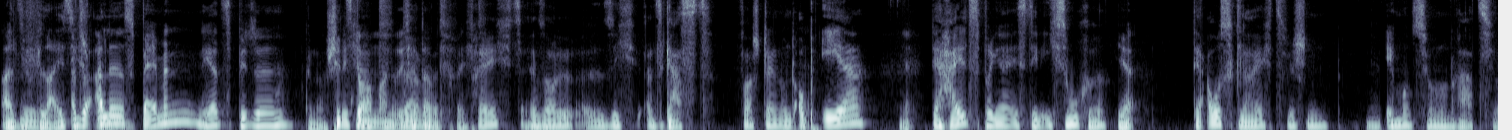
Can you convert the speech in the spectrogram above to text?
Also Nee. fleißig. Also spenden. alle spammen jetzt bitte Genau. Shitstorm an Richard David Precht. Er soll äh, sich als Gast vorstellen und ob er Ja. der Heilsbringer ist, den ich suche, Ja, der Ausgleich zwischen Ja. Emotion und Ratio.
